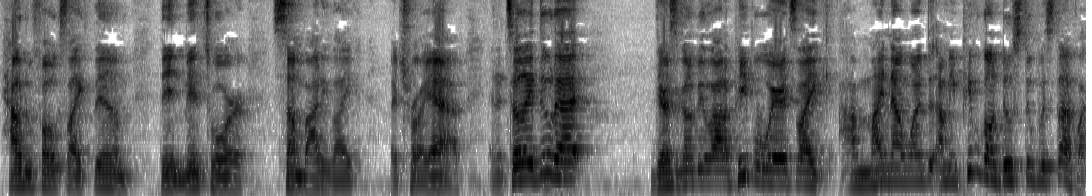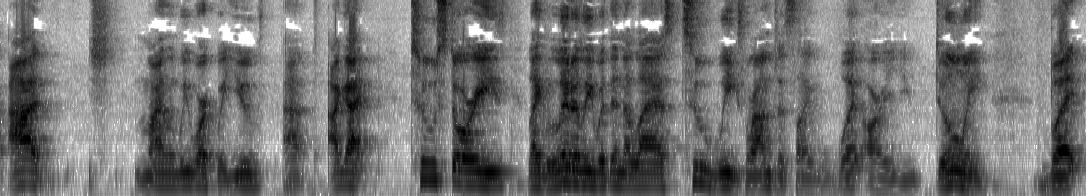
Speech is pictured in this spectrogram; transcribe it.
how do folks like them then mentor somebody like a Troy Ave? And until they do that, there's to be a lot of people where it's like I might not want to do. I mean, people gonna do stupid stuff. Like I, Mylan, we work with youth. I I got two stories like literally within the last two weeks where I'm just like, what are you doing? But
